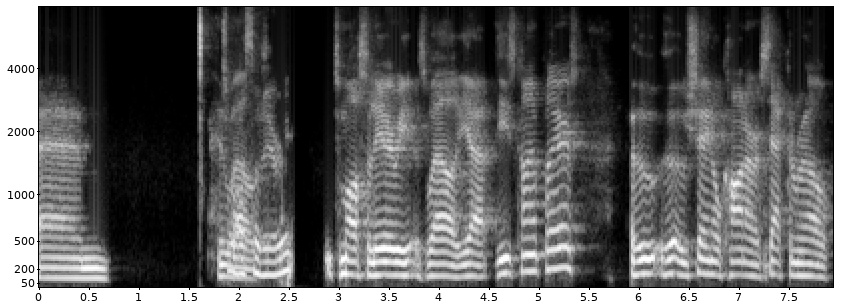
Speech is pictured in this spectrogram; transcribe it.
um, who Tomas else? O'Leary. Tomas O'Leary as well. Yeah, these kind of players who, who Shane O'Connor, second row,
